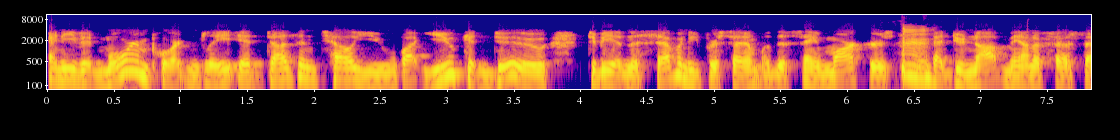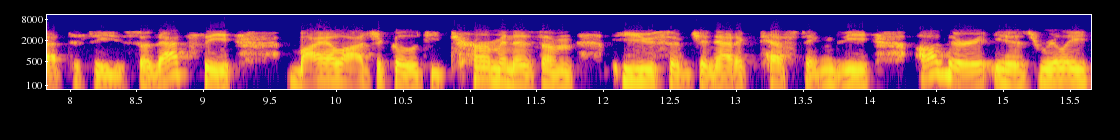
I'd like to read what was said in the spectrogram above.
And even more importantly, it doesn't tell you what you can do to be in the 70% with the same markers mm. that do not manifest that disease. So that's the biological determinism use of genetic testing. The other is really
